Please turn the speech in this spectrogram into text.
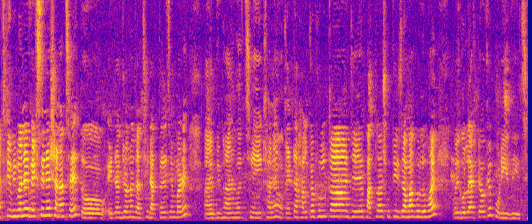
আজকে বিমানের ভ্যাকসিনেশন আছে, তো এটার জন্য যাচ্ছি ডাক্তারের চেম্বারে। বিমান হচ্ছে এখানে ওকে একটা হালকা ফুলকা যে পাতলা সুতির জামাগুলো হয়, ওইগুলো একটা ওকে পরিয়ে দিয়েছি।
